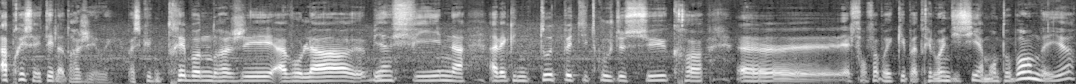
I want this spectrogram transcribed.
après, ça a été la dragée, oui. Parce qu'une très bonne dragée à vola, euh, bien fine, avec une toute petite couche de sucre. Euh, elles sont fabriquées pas très loin d'ici, à Montauban d'ailleurs.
